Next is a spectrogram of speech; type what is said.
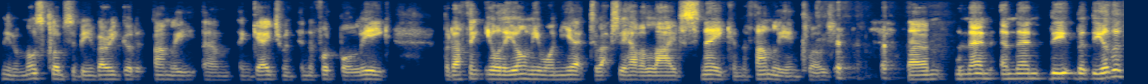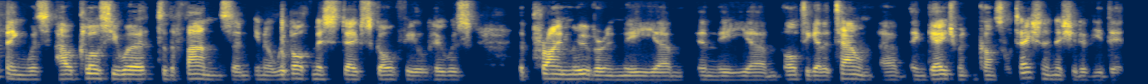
you know most clubs have been very good at family um, engagement in the football league but I think you're the only one yet to actually have a live snake in the family enclosure. um, and then, and then the but the other thing was how close you were to the fans, and you know we both missed Dave Schofield, who was the prime mover in the um, in the um, Altogether Town uh, engagement and consultation initiative you did.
